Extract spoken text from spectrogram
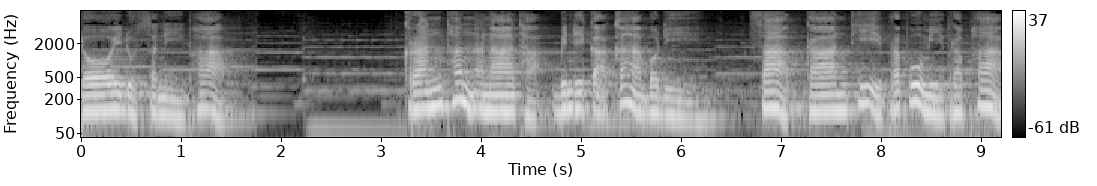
โดยดุษณีภาพ ครั้นท่านอนาถบินดิกะขหาบดี ทราบการที่พระผู้มีพระภาค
